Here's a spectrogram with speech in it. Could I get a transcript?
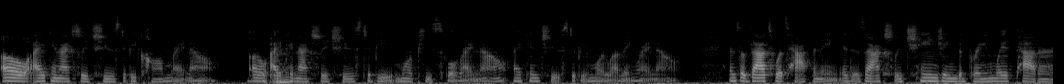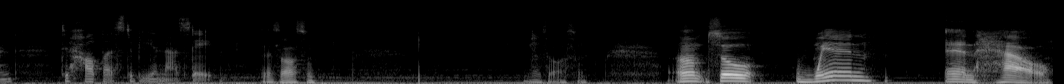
Oh i can actually choose to be calm right now. Oh okay. i can actually choose to be more peaceful right now. I can choose to be more loving right now. And so that's what's happening. It is actually changing the brainwave pattern to help us to be in that state. That's awesome. That's awesome. Um, so when and how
